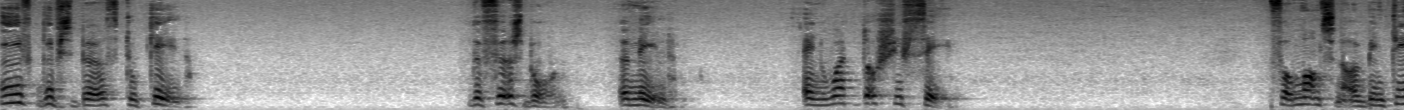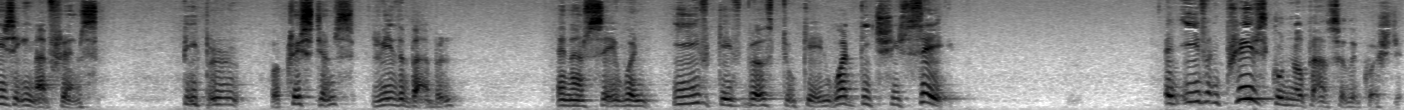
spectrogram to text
Eve gives birth to Cain, the firstborn, a male. And what does she say? For months now, I've been teasing my friends. People who are Christians read the Bible, and I say, when Eve gave birth to Cain, what did she say? And even priests could not answer the question.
